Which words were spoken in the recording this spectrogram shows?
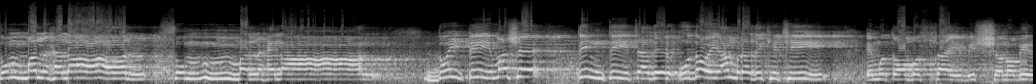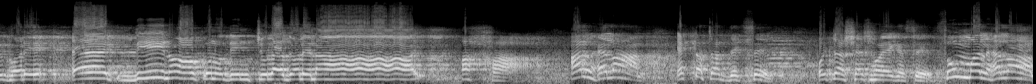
সুম্মাল হেলাল সুম্মাল হেলাল। দুইটি মাসে তিনটি চাঁদের উদয় আমরা দেখেছি। এমতো অবস্থায় বিশ্ব নবীর ঘরে একদিনও কোনো দিন চুলা জ্বলে নাই। আহা! আল হেলাল, একটা চাঁদ দেখছে, ওইটা শেষ হয়ে গেছে। সুম্মাল হেলাল,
